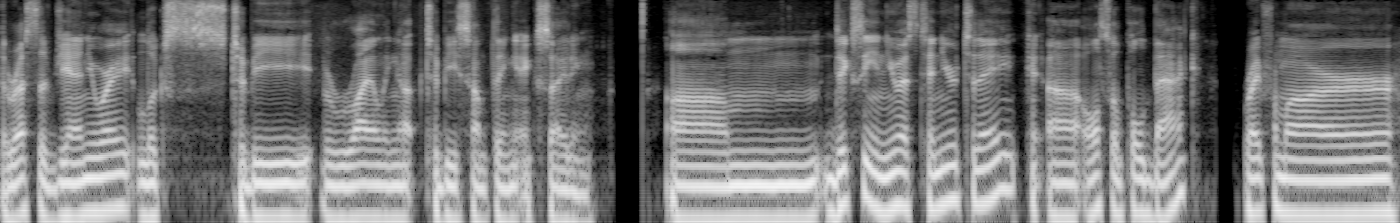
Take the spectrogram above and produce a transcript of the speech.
The rest of January looks to be riling up to be something exciting. Um, Dixie and US ten-year today uh, also pulled back right from our,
